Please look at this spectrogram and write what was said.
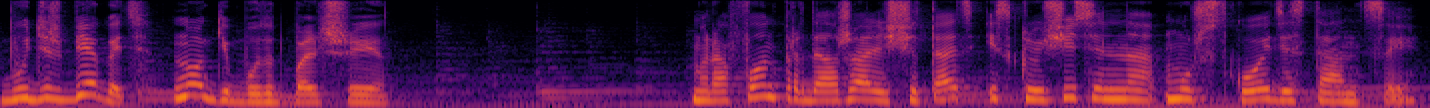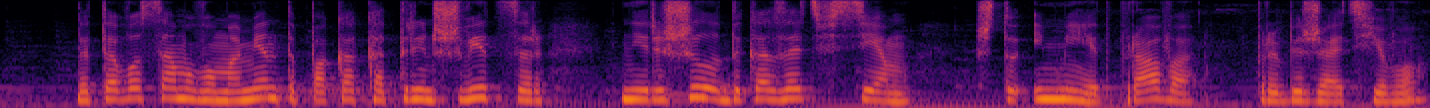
Будешь бегать, ноги будут большие. Марафон продолжали считать исключительно мужской дистанцией. До того самого момента, пока Катрин Швейцер не решила доказать всем, что имеет право пробежать его.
